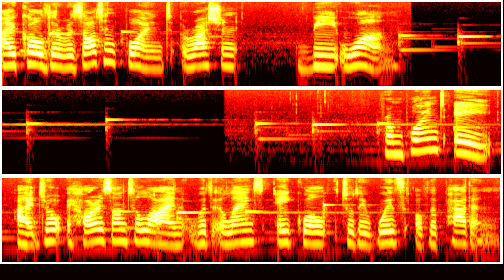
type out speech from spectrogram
I call the resulting point Russian B1. From point A, I draw a horizontal line with a length equal to the width of the pattern.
